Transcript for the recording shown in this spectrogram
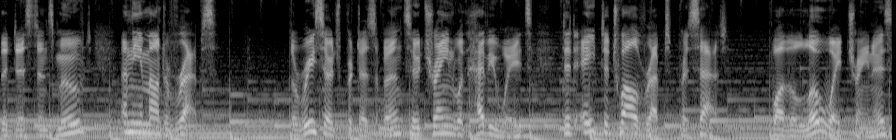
the distance moved, and the amount of reps. The research participants who trained with heavy weights did 8 to 12 reps per set, while the low weight trainers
